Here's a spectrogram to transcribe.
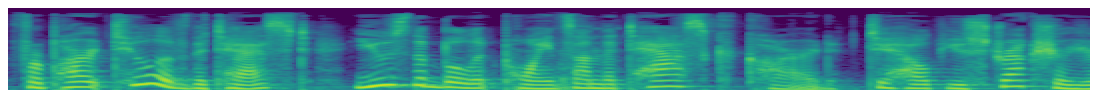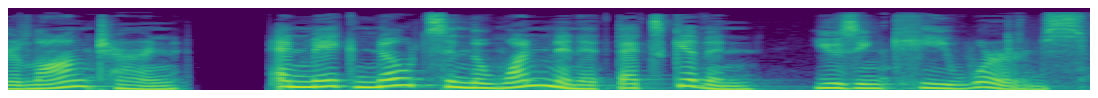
For part two of the test, use the bullet points on the task card to help you structure your long turn and make notes in the one minute that's given using key words.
